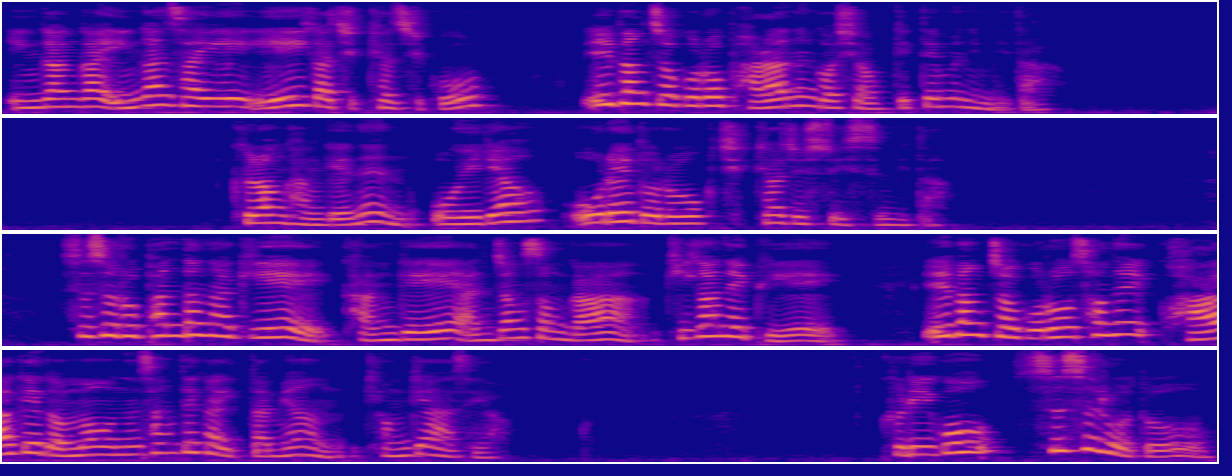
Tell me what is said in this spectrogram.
인간과 인간 사이의 예의가 지켜지고 일방적으로 바라는 것이 없기 때문입니다. 그런 관계는 오히려 오래도록 지켜질 수 있습니다. 스스로 판단하기에 관계의 안정성과 기간에 비해 일방적으로 선을 과하게 넘어오는 상대가 있다면 경계하세요. 그리고 스스로도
